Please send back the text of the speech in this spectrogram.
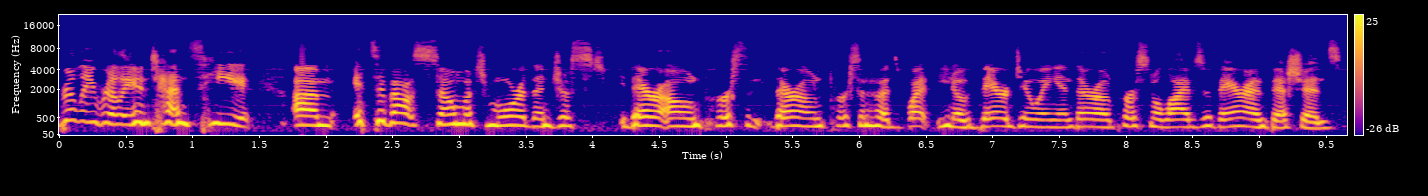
really, really intense heat, um, it's about so much more than just their own person, their own personhoods, what, you know, they're doing in their own personal lives or their ambitions.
